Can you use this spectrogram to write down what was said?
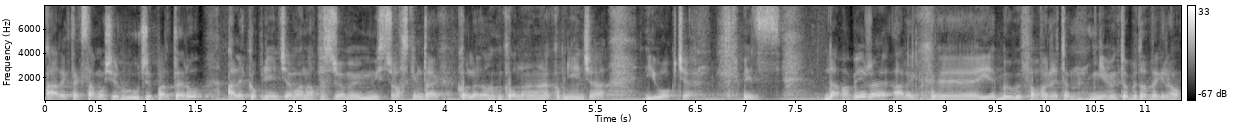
Arek tak samo się uczy parteru, ale kopnięcia ma na poziomie mistrzowskim, tak? Kolana, kolana kopnięcia i łokcie. Więc na papierze Arek je- byłby faworytem. Nie wiem, kto by to wygrał.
